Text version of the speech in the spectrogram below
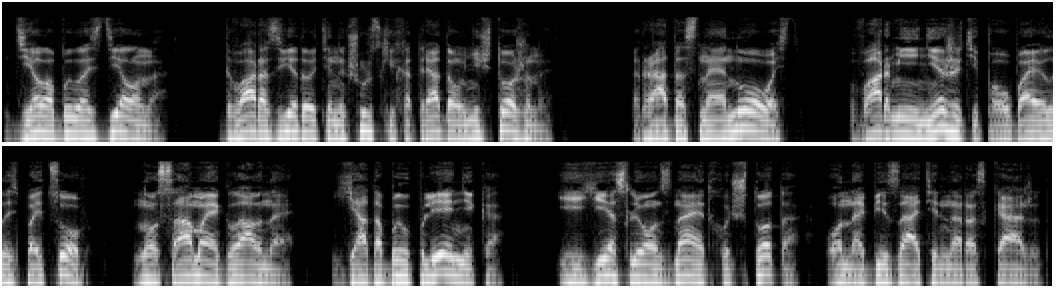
Дело было сделано. Два разведывательных шурских отряда уничтожены. Радостная новость. В армии нежити поубавилось бойцов. Но самое главное, я добыл пленника, и если он знает хоть что-то, он обязательно расскажет.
